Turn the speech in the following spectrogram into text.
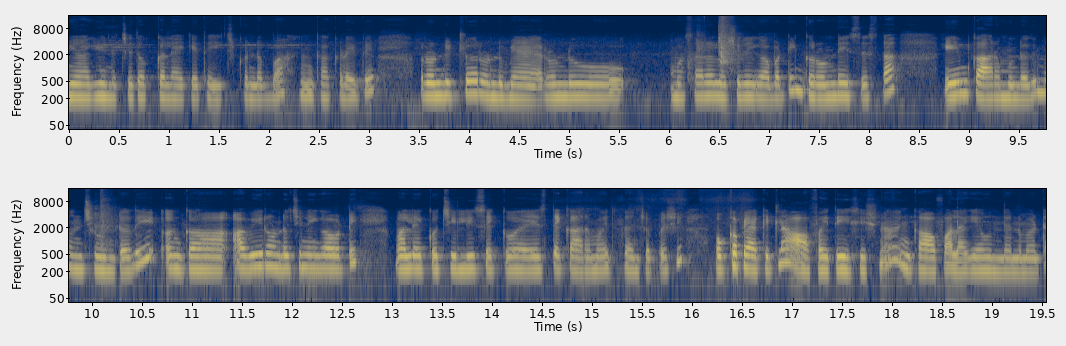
మ్యాగీ నచ్చేది ఒక్క లైక్ అయితే ఇచ్చుకోండి అబ్బా. ఇంకా అక్కడైతే రెండిట్లో రెండు మ్యా రెండు మసాలాలు వచ్చినాయి కాబట్టి ఇంకా రెండు వేసేస్తా. ఏం కారం ఉండదు మంచిగా ఉంటుంది. ఇంకా అవి రెండు వచ్చినాయి కాబట్టి మళ్ళీ ఎక్కువ చిల్లీస్ ఎక్కువ వేస్తే కారం అవుతుంది అని చెప్పేసి ఒక్క ప్యాకెట్లో ఆఫ్ అయితే వేసేసిన. ఇంకా ఆఫ్ అలాగే ఉందన్నమాట.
